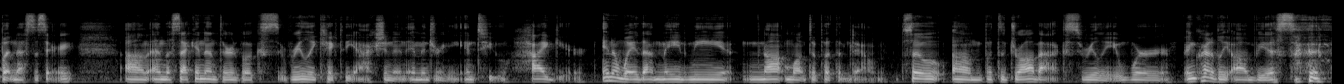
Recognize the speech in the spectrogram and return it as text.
but necessary. Um, and the second and third books really kicked the action and imagery into high gear in a way that made me not want to put them down. So, um, but the drawbacks really were incredibly obvious,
